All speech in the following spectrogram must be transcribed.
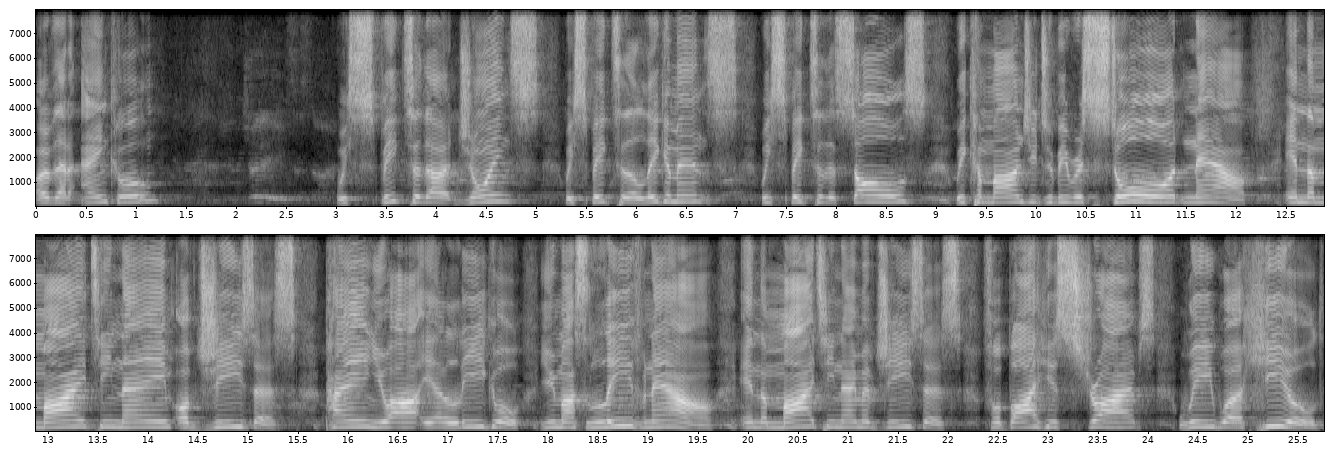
over that ankle. We speak to the joints, we speak to the ligaments, we speak to the souls. We command you to be restored now in the mighty name of Jesus. Pain, you are illegal. You must leave now in the mighty name of Jesus. For by his stripes we were healed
